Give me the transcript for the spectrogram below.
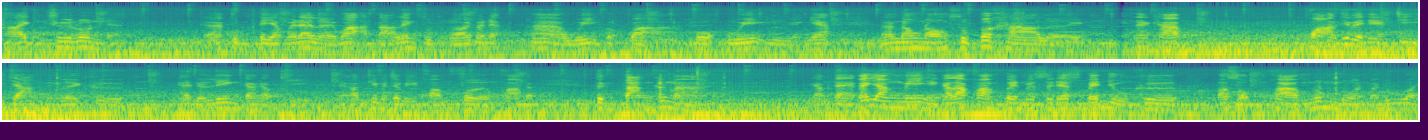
ท้ายของชื่อรุ่นเนี่ยนะคุณเตรียมไว้ได้เลยว่าอัตราเร่ง0ถึงร้อยก็เนี่ย5วิกว่าๆ6วิอยู่อย่างเงี้ยนะน้องๆซุปเปอร์คาร์เลยนะครับ ความที่เป็น AMG อีกอย่างหนึ่งเลยคือ handling การขับขี่นะครับที่มันจะมีความเฟิร์มความแบบตึงตังขึ้นมาครับแต่ก็ยังมีเอกลักษณ์ความเป็น Mercedes-Benz อยู่คือผสมความนุ่มนวลมาด้วย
